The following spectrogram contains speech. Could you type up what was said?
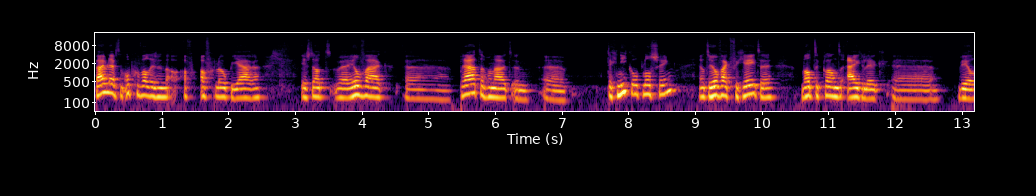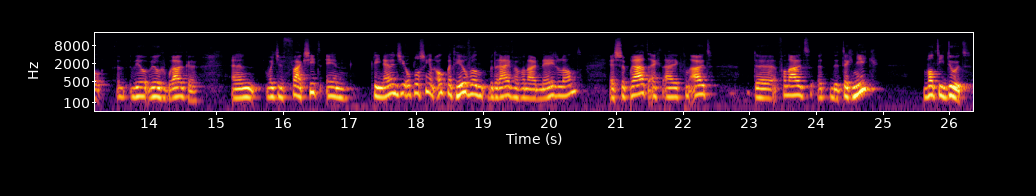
bijblijft en opgevallen is in de afgelopen jaren, is dat we heel vaak uh, praten vanuit een uh, techniekoplossing en dat we heel vaak vergeten wat de klant eigenlijk wil, wil, wil gebruiken. En wat je vaak ziet in clean energy oplossingen, en ook met heel veel bedrijven vanuit Nederland, is ze praten echt eigenlijk vanuit de, vanuit de techniek wat die doet.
